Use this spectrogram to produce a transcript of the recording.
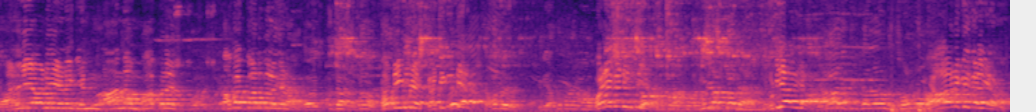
கல்யாணம் எனக்கு என்ன- நான் தான் மாப்பிள்ள. தவக்காலத்தில் இருக்கிறேன். கட்டிக்க முடியாது கட்டிக்க முடியாது. முடியாது. யாருக்கு கல்யாணம் சொல்றோம் யாருக்கு கல்யாணம்?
